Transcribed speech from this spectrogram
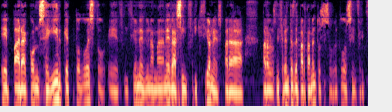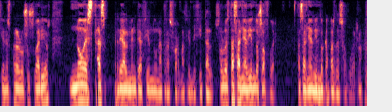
eh, para conseguir que todo esto eh, funcione de una manera sin fricciones para, para, los diferentes departamentos y sobre todo sin fricciones para los usuarios, no estás realmente haciendo una transformación digital. Solo estás añadiendo software estás añadiendo mm. capas de software. ¿no? Mm.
